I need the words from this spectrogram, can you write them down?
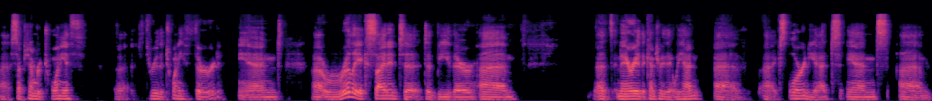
uh, September 20th uh, through the 23rd, and uh, really excited to to be there. Um, that's an area of the country that we hadn't uh, explored yet, and um,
